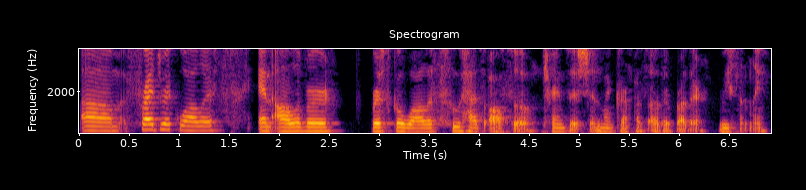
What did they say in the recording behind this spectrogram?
um, Frederick Wallace, and Oliver Briscoe Wallace, who has also transitioned, my grandpa's other brother, recently,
